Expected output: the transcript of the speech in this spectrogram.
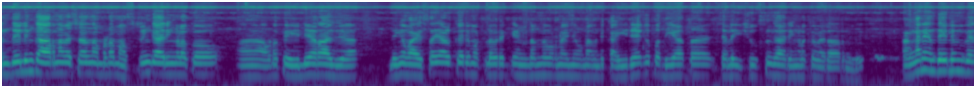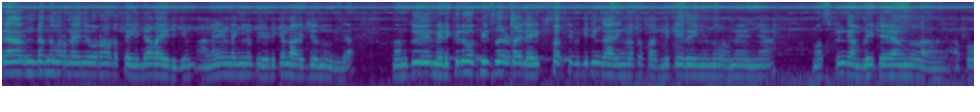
എന്തെങ്കിലും കാരണവശാൽ നമ്മുടെ മസ്റ്ററും കാര്യങ്ങളൊക്കെ അവിടെ ഫെയിലിയർ ആകുക അല്ലെങ്കിൽ വയസ്സായ ആൾക്കാർ മറ്റുള്ളവരൊക്കെ ഉണ്ടെന്ന് പറഞ്ഞു കഴിഞ്ഞാൽ അവന്റെ കൈരേഖ പതിയാത്ത ചില ഇഷ്യൂസും കാര്യങ്ങളൊക്കെ വരാറുണ്ട്. അങ്ങനെ എന്തെങ്കിലും വരാറുണ്ടെന്ന് പറഞ്ഞു കഴിഞ്ഞാൽ അവിടെ ഫെയിലിയർ ആയിരിക്കും. അങ്ങനെ ഉണ്ടെങ്കിലും പേടിക്കേണ്ട ആവശ്യമൊന്നുമില്ല. നമുക്ക് മെഡിക്കൽ ഓഫീസറുടെ ലൈഫ് സർട്ടിഫിക്കറ്റും കാര്യങ്ങളൊക്കെ സബ്മിറ്റ് ചെയ്ത് കഴിഞ്ഞെന്ന് പറഞ്ഞു കഴിഞ്ഞാൽ മസ്റ്ററിങ് കംപ്ലീറ്റ് ചെയ്യാവുന്നതാണ്. അപ്പോൾ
